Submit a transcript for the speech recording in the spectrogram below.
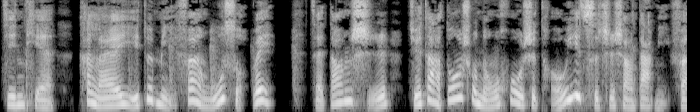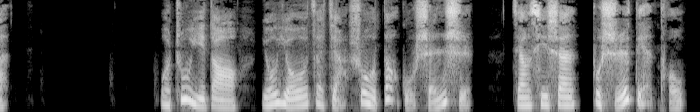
今天看来，一顿米饭无所谓，在当时，绝大多数农户是头一次吃上大米饭。我注意到游游在讲述稻谷神时，江西山不时点头。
